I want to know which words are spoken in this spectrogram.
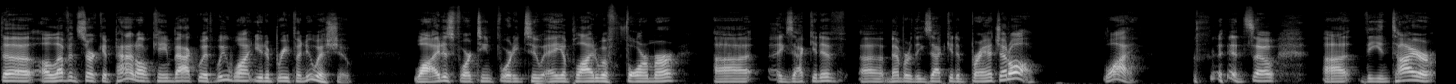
the 11th Circuit panel came back with, "We want you to brief a new issue." Why does 1442A apply to a former uh, executive uh, member of the executive branch at all? Why? and so uh, the entire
